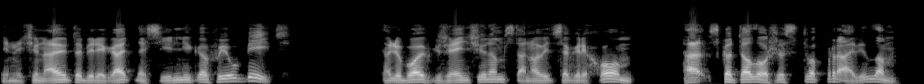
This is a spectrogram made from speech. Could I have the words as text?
и начинают оберегать насильников и убийц. Любовь к женщинам становится грехом, а скотоложество — правилом.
